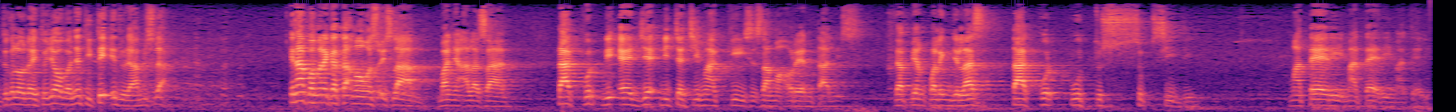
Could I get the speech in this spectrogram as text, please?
Itu kalau udah itu jawabannya titik itu dah habis dah. Kenapa mereka tak mau masuk Islam? Banyak alasan. Takut diejek, dicaci maki sesama orientalis. Tapi yang paling jelas takut putus subsidi. Materi, materi, materi.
